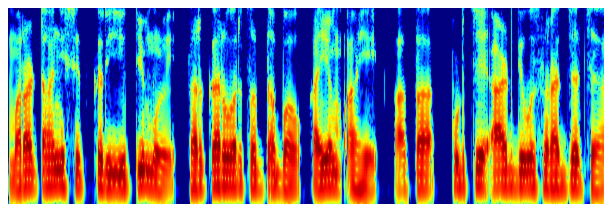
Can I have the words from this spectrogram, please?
मराठा आणि शेतकरी युतीमुळे सरकारवरचा दबाव कायम आहे. आता पुढचे आठ दिवस राज्याच्या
